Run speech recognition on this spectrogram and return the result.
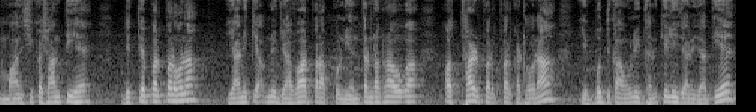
मानसिक अशांति है, द्वितीय पर्व पर होना यानी कि अपने व्यवहार पर आपको नियंत्रण रखना होगा और थर्ड पर कट होना, ये बुद्ध का उंगली धन के लिए जानी जाती है,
